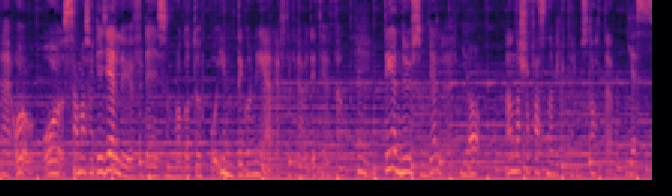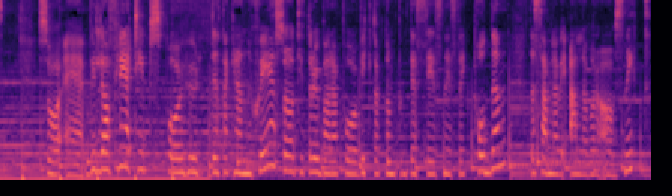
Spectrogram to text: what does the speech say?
eh, och, och, samma sak gäller ju för dig som har gått upp och inte går ner efter graviditeten. Det är nu som gäller. Ja. Annars så fastnar vikttermostaten. Yes. Så eh, vill du ha fler tips på hur detta kan ske så tittar du bara på viktdoktorn.se podden. Där samlar vi alla våra avsnitt.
